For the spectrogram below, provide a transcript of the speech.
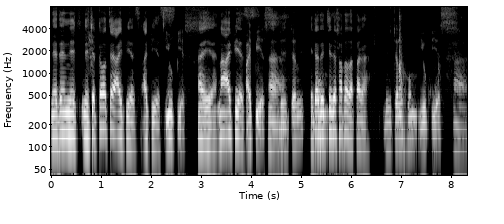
নিচেরটা হচ্ছে আইপিএস আইপিএস ইউপিএস হ্যাঁ ইয়ে, না আইপিএস আইপিএস ডিজিটাল এটা দিচ্ছি যে সাত হাজার টাকা। ডিজিটাল হোম ইউপিএস হ্যাঁ।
